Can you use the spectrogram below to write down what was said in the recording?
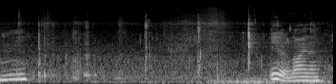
อืมอีก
